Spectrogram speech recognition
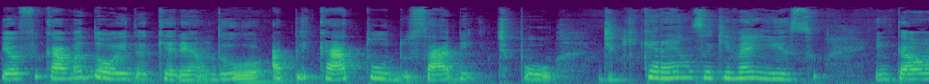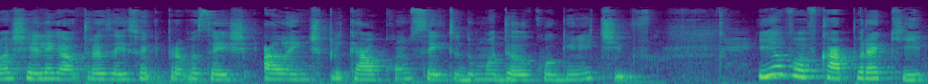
eu ficava doida querendo aplicar tudo, sabe? Tipo, de que crença que vem isso? Então eu achei legal trazer isso aqui para vocês, além de explicar o conceito do modelo cognitivo. E eu vou ficar por aqui,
